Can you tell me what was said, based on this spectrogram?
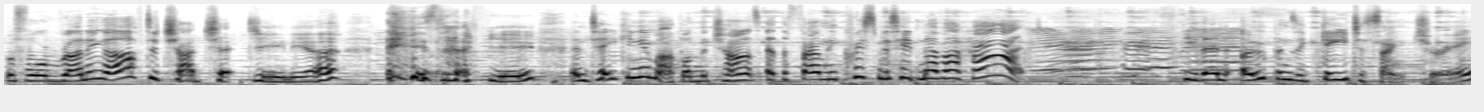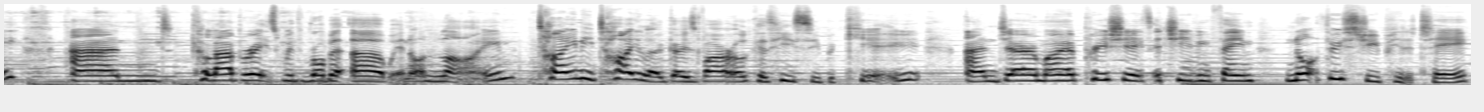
before running after Chad Chet Jr., his nephew, and taking him up on the chance at the family Christmas he'd never had. He then opens a gator sanctuary and collaborates with Robert Irwin online. Tiny Tyler goes viral because he's super cute, and Jeremiah appreciates achieving fame not through stupidity,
